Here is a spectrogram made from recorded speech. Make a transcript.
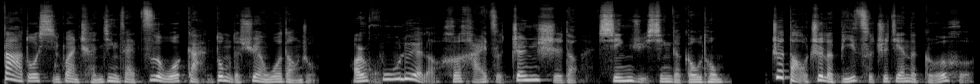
大多习惯沉浸在自我感动的漩涡当中，而忽略了和孩子真实的心与心的沟通，这导致了彼此之间的隔阂，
